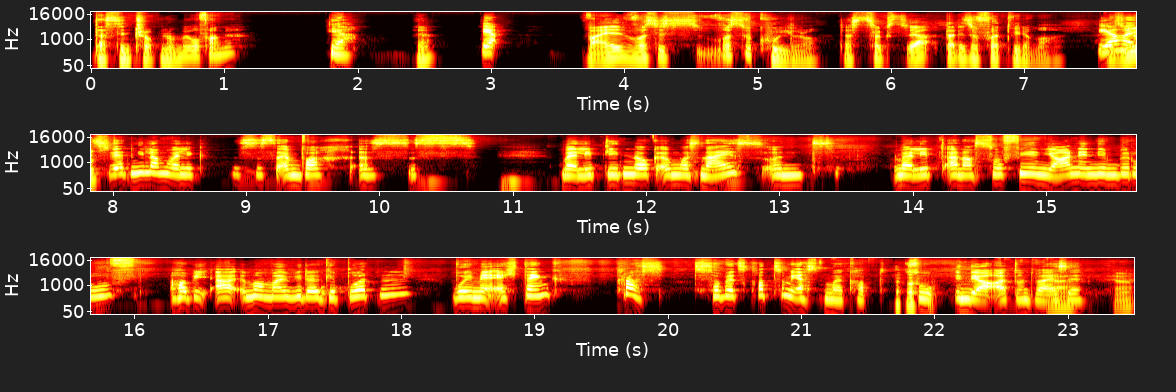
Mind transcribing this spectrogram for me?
dass den Job noch mehr anfangen? Ja. Ja? Ja. Weil, was ist, was so cool daran? Dass du sagst, ja, da ich sofort wieder machen. Ja, also es wird nie langweilig. Es ist einfach, es ist, man erlebt jeden Tag irgendwas Neues und man erlebt auch nach so vielen Jahren in dem Beruf, habe ich auch immer mal wieder Geburten, wo ich mir echt denke, krass, das habe ich jetzt gerade zum ersten Mal gehabt. So, in der Art und Weise. Ja, ja.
